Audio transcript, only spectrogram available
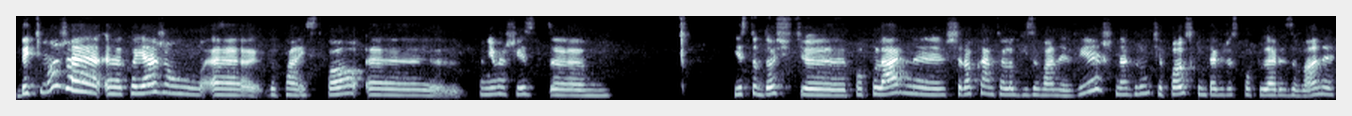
Być może kojarzą go Państwo, ponieważ jest, jest to dość popularny, szeroko antologizowany wiersz, na gruncie polskim także spopularyzowany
